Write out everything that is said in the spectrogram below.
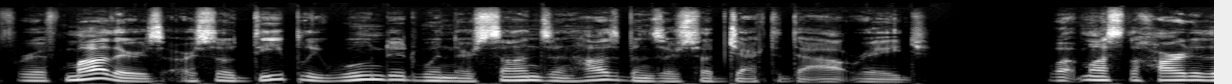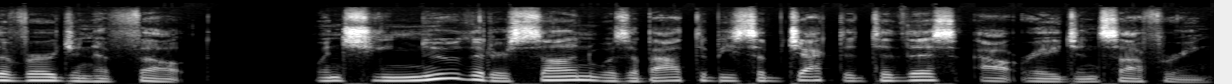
for if mothers are so deeply wounded when their sons and husbands are subjected to outrage, what must the heart of the Virgin have felt when she knew that her son was about to be subjected to this outrage and suffering?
